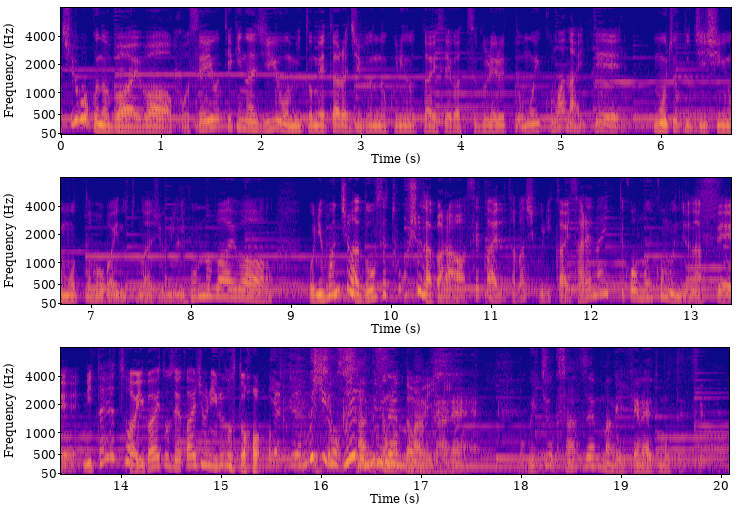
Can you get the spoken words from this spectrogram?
中国の場合はこう西洋的な自由を認めたら自分の国の体制が潰れるって思い込まないでもうちょっと自信を持った方がいいのと同じように日本の場合はこう日本人はどうせ特殊だから世界で正しく理解されないってこう思い込むんじゃなくて似たやつは意外と世界中にいるぞと。いやでむしろ増えるんですよ思3000万がった方がいいね僕1億3000万がいけないと思ってるんですよ。あ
